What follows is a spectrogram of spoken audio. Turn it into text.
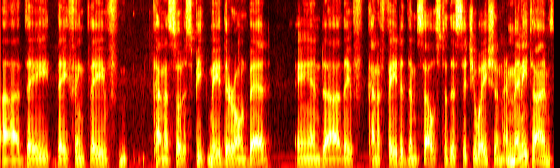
uh, they they think they've kind of so to speak made their own bed and uh, they've kind of faded themselves to this situation. And many times,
